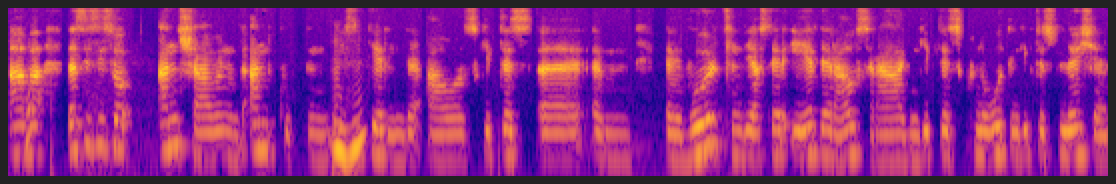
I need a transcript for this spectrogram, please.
Aber dass sie sich so anschauen und angucken, wie mhm. sieht die Rinde aus? Gibt es äh, ähm, äh, Wurzeln, die aus der Erde rausragen? Gibt es Knoten? Gibt es Löcher?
